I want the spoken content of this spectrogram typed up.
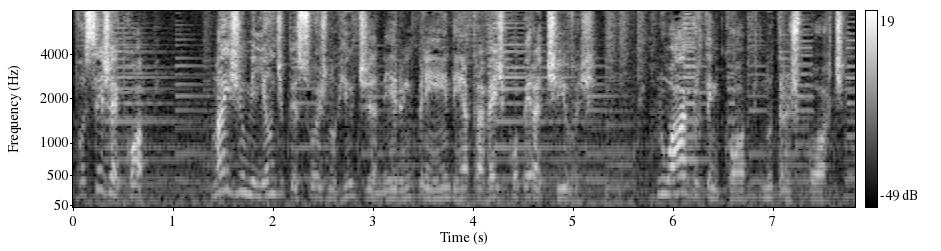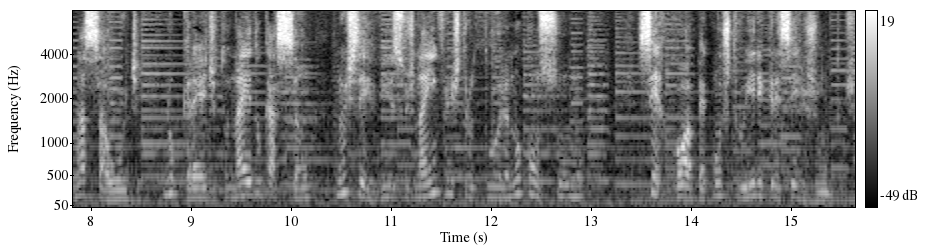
Você já é COP? Mais de um milhão de pessoas no Rio de Janeiro empreendem através de cooperativas. No agro tem COP, no transporte, na saúde, no crédito, na educação, nos serviços, na infraestrutura, no consumo. Ser COP é construir e crescer juntos.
